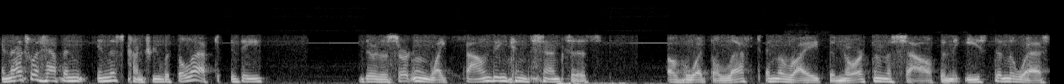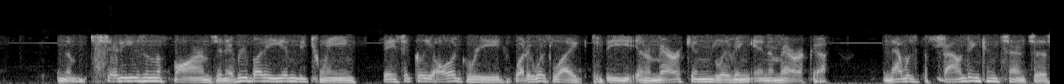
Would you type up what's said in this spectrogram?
and that's what happened in this country with the left. The there was a certain like founding consensus of what the left and the right, the north and the south, and the east and the west, and the cities and the farms, and everybody in between basically all agreed what it was like to be an American living in America. And that was the founding consensus,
